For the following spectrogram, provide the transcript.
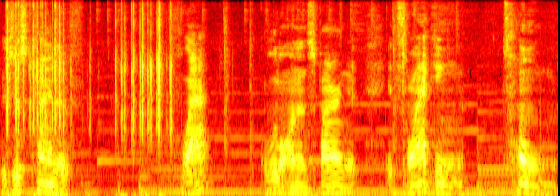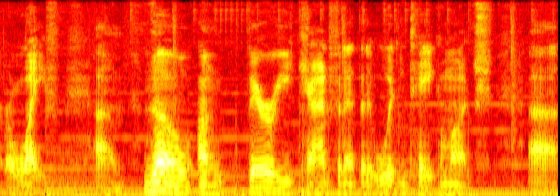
it's just kind of flat, a little uninspiring. It, it's lacking tone or life. Um, though I'm very confident that it wouldn't take much uh,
